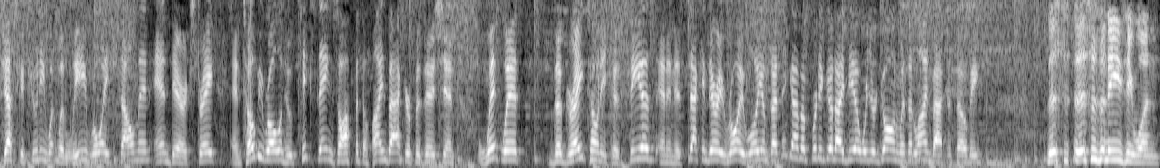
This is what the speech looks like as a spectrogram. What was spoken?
Jessica Coody went with Lee, Roy Selmon, and Derrick Strait. And Toby Rowland, who kicks things off at the linebacker position, went with the great Tony Casillas, and in his secondary, Roy Williams. I think I have a pretty good idea where you're going with at linebacker, Toby. This this is an easy one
